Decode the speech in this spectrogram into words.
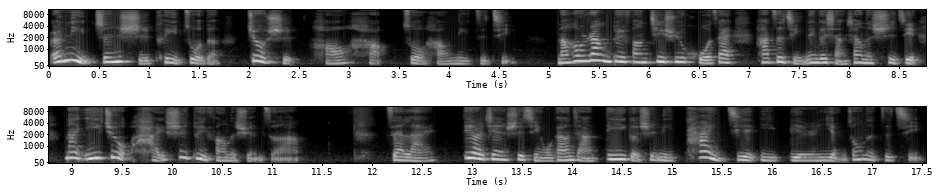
而你真实可以做的就是好好做好你自己，然后让对方继续活在他自己那个想象的世界，那依旧还是对方的选择啊。再来。第二件事情，我刚刚讲，第一个是你太介意别人眼中的自己，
